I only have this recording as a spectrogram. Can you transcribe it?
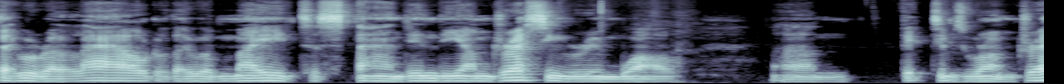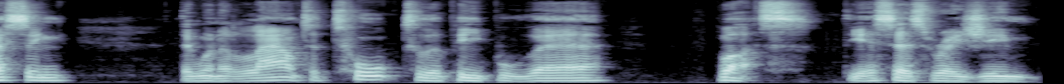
they were allowed or they were made to stand in the undressing room while um, victims were undressing. They weren't allowed to talk to the people there, but the SS regime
